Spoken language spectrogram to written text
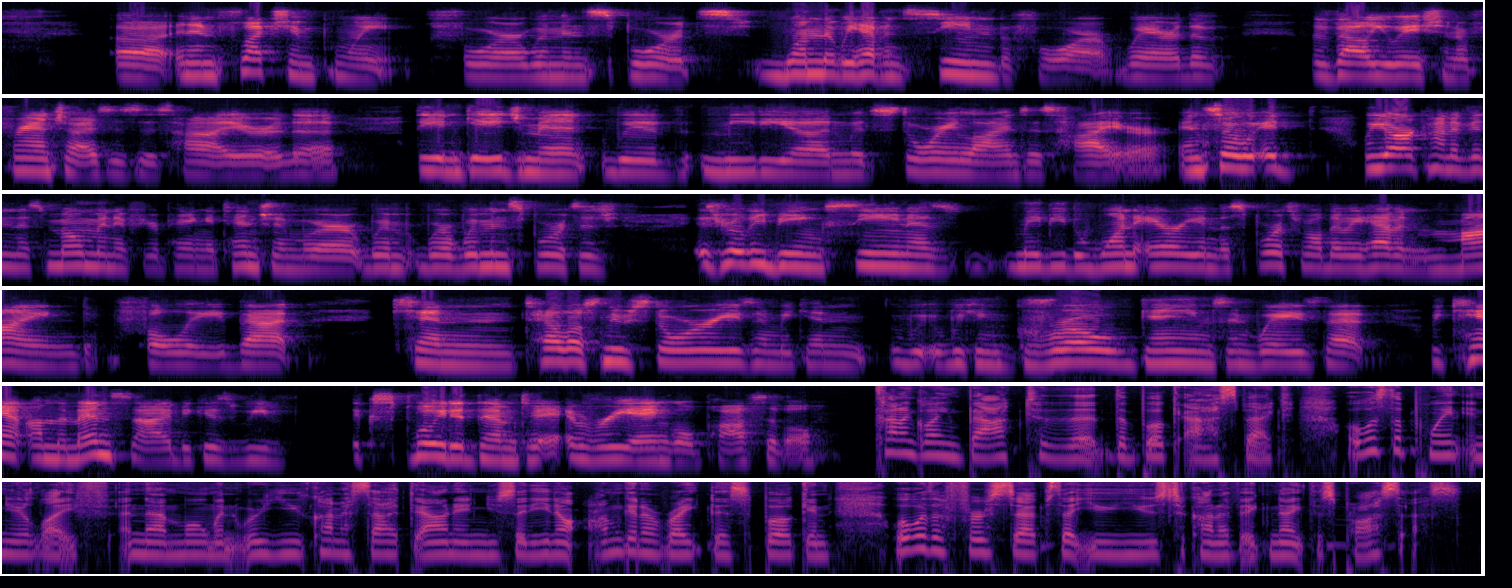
uh, an inflection point for women's sports, one that we haven't seen before, where the, the valuation of franchises is higher, the the engagement with media and with storylines is higher, and so it we are kind of in this moment, if you're paying attention, where where women's sports is is really being seen as maybe the one area in the sports world that we haven't mined fully that can tell us new stories and we can we, we can grow games in ways that we can't on the men's side because we've exploited them to every angle possible kind of going back to the the book aspect what was the point in your life and that moment where you kind of sat down and you said you know i'm going to write this book and what were the first steps that you used to kind of ignite this process?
